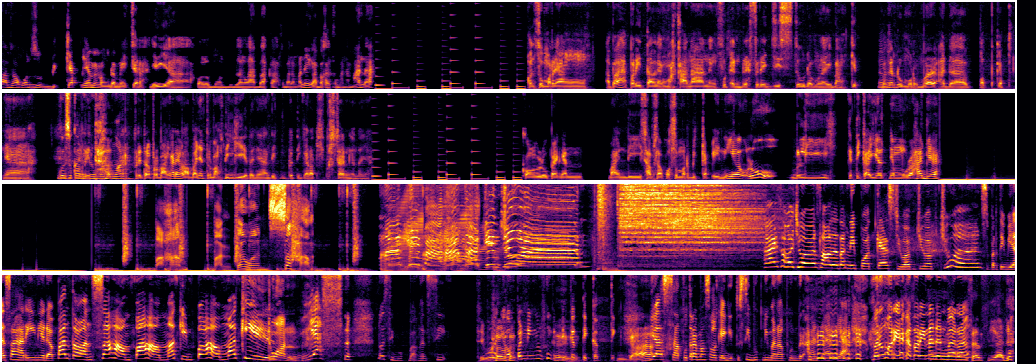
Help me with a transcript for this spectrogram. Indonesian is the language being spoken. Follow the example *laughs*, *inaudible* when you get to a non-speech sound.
saham-saham konsumsi big cap-nya memang udah mature. Jadi ya kalau mau bilang laba ke ke mana-mana ya nggak bakal ke mana-mana. Konsumer yang apa perital yang makanan, yang food and beverages itu udah mulai bangkit. Hmm. Bahkan rumor-rumor ada top cap-nya Gue suka nih Retail. rumor-rumor. *laughs* peritel perbankan yang labanya terbang tinggi katanya nanti ke 300% katanya. Kalau lu pengen main di saham-saham consumer big cap ini ya lu beli ketika yieldnya murah aja. Pantauan Saham. Makin paham makin cuan. Hai Sobat Cuan, selamat datang di podcast Cuap Cuap Cuan. Seperti biasa hari ini ada pantauan saham Paham, makin paham, makin. Cuan. Yes. Lu sibuk banget sih Sibuk Lu lagi apa? opening lu ketik-ketik-ketik Enggak. Biasa, Putra emang selalu kayak gitu Sibuk di mana pun berada ya *laughs* Bareng Maria Katarina dan bareng sensi aja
